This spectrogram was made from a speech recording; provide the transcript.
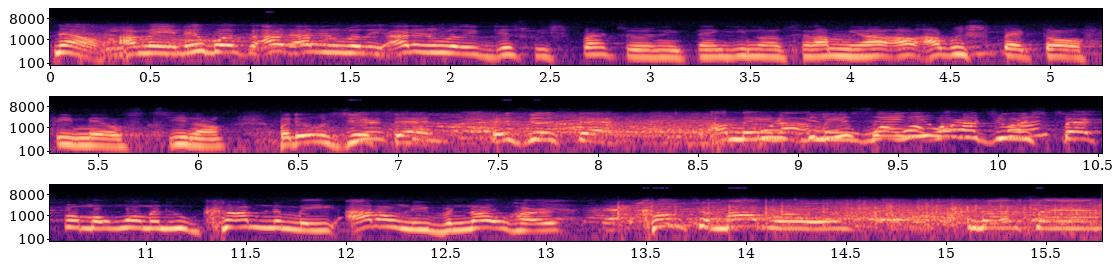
No. I mean, it was. I, I didn't really. I didn't really disrespect her or anything. You know what I'm saying? I mean, I, I respect all females. You know, but it was just that. It's just that. I mean, Were- I mean, saying what, what, were what would you upfront? expect from a woman who come to me? I don't even know her. Come to my room. You know what I'm saying?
